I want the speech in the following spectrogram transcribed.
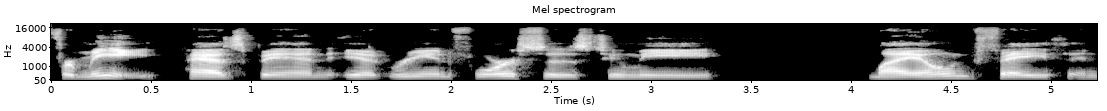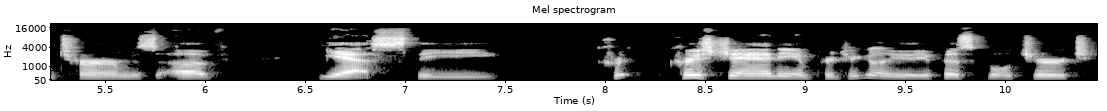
for me has been it reinforces to me my own faith in terms of yes, the Christianity and particularly the Episcopal Church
